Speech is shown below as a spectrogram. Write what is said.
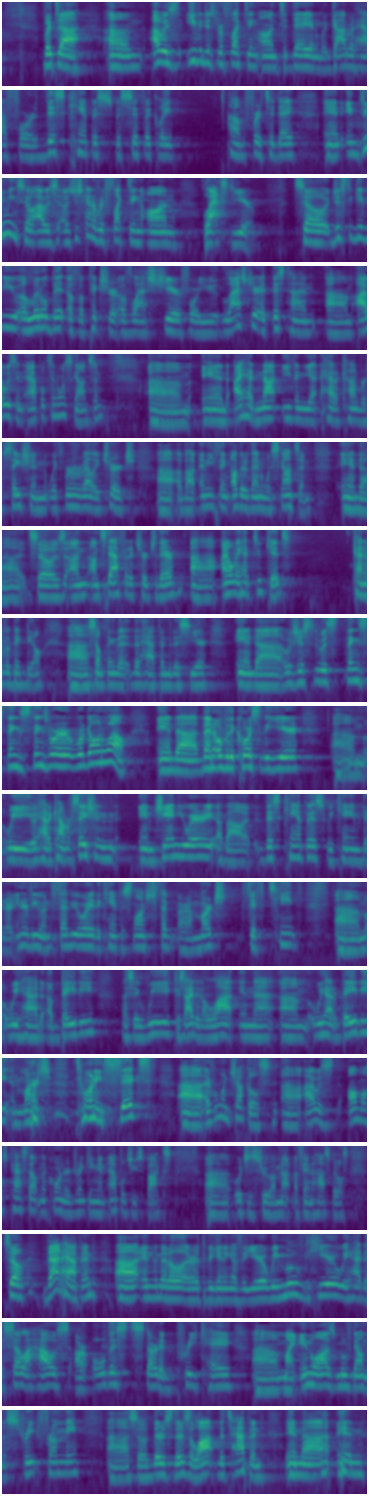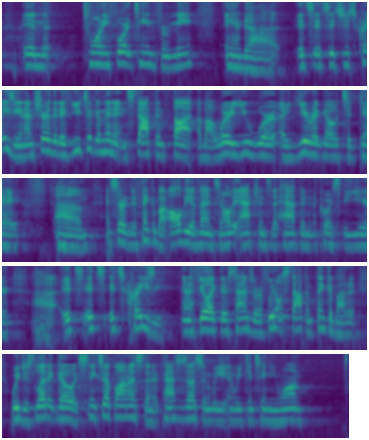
But uh, um, I was even just reflecting on today and what God would have for this campus specifically um, for today. And in doing so, I was, I was just kind of reflecting on last year. So, just to give you a little bit of a picture of last year for you, last year at this time, um, I was in Appleton, Wisconsin. Um, and I had not even yet had a conversation with River Valley Church uh, about anything other than Wisconsin. And uh, so I was on, on staff at a church there. Uh, I only had two kids, kind of a big deal, uh, something that, that happened this year. And uh, it was just, it was things, things, things were, were going well. And uh, then over the course of the year, um, we had a conversation in January about this campus. We came, did our interview in February. The campus launched Feb- or March 15th. Um, we had a baby. I say we because I did a lot in that. Um, we had a baby on March 26th. Uh, everyone chuckles. Uh, I was almost passed out in the corner drinking an apple juice box uh, which is true. I'm not a fan of hospitals. So that happened uh, in the middle or at the beginning of the year. We moved here. We had to sell a house. Our oldest started pre K. Uh, my in laws moved down the street from me. Uh, so there's, there's a lot that's happened in, uh, in, in 2014 for me. And it's, it's, it's just crazy. And I'm sure that if you took a minute and stopped and thought about where you were a year ago today, um, and started to think about all the events and all the actions that happened in the course of the year, uh, it's, it's, it's crazy. And I feel like there's times where if we don't stop and think about it, we just let it go. It sneaks up on us, then it passes us, and we, and we continue on.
